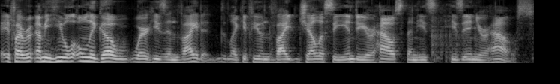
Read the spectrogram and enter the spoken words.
if I, re- I mean, he will only go where he's invited. Like if you invite jealousy into your house, then he's he's in your house.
